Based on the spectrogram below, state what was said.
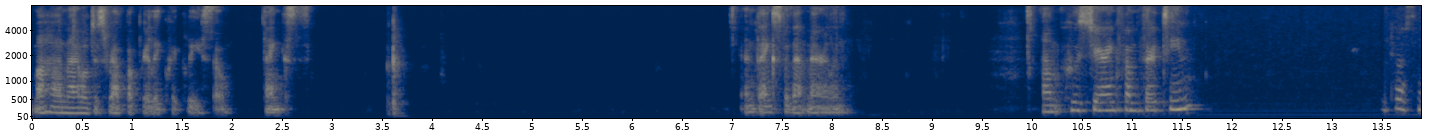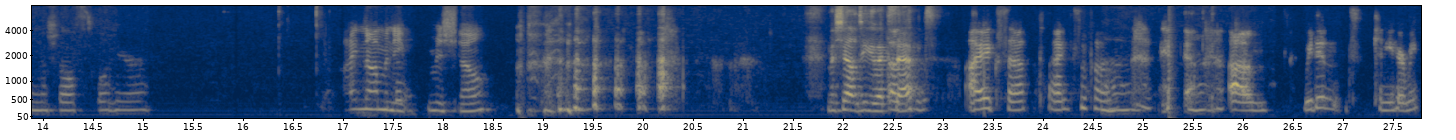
Maha and I will just wrap up really quickly. So thanks. And thanks for that, Marilyn. Um, who's sharing from 13? Interesting, Michelle's still here. I nominate Michelle. Michelle, do you accept? I accept, I suppose. Uh-huh. yeah. Uh-huh. Um, we didn't, can you hear me?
